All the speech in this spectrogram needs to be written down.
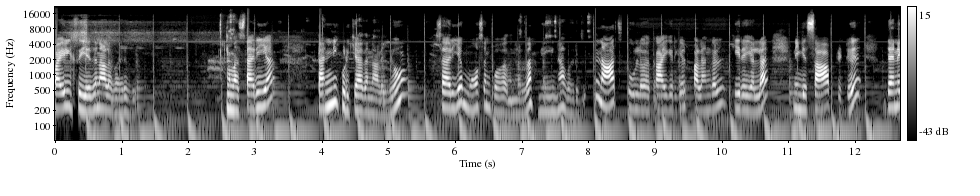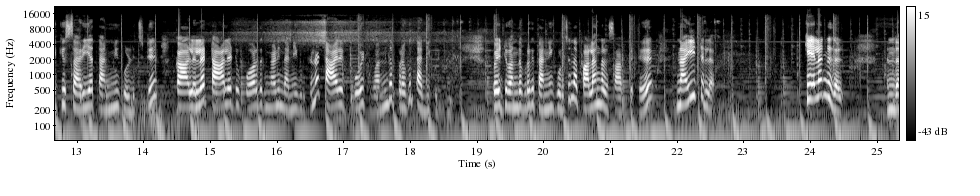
பைல்ஸ் எதனால் வருது? நம்ம சரியாக தண்ணி குடிக்காதனாலையும் சரியாக மோசன் போகாதனால தான் மெயினாக வருது. நார்த்து உள்ள காய்கறிகள் பழங்கள் கீரைகள்லாம் நீங்கள் சாப்பிட்டுட்டு தினைக்கும் சரியாக தண்ணி குடிச்சிட்டு காலையில் டாய்லெட்டுக்கு போகிறதுக்கு முன்னாடி தண்ணி குடிக்கணும். டாய்லெட் போயிட்டு வந்த பிறகு தண்ணி குடிக்கணும். போயிட்டு வந்த பிறகு தண்ணி குடித்து இந்த பழங்களை சாப்பிட்டுட்டு நைட்டில் கிழங்குகள் இந்த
